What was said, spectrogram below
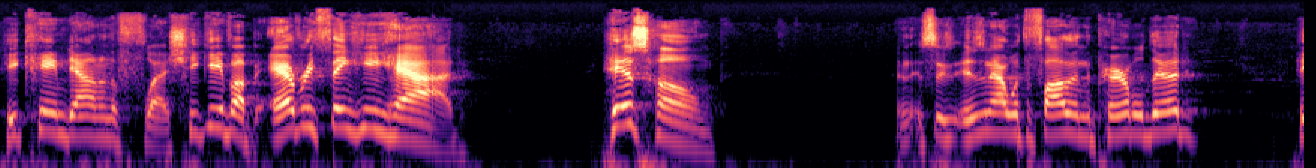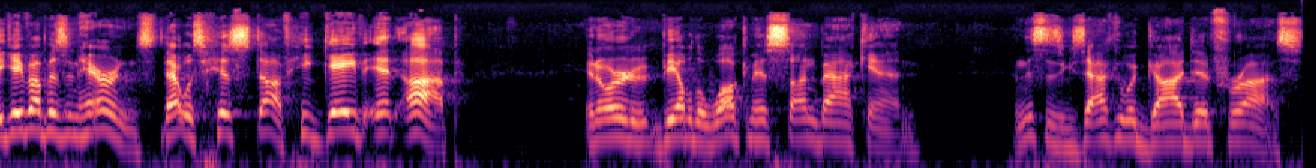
He came down in the flesh. He gave up everything he had, his home. And isn't that what the father in the parable did? He gave up his inheritance. That was his stuff. He gave it up in order to be able to welcome his son back in. And this is exactly what God did for us.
